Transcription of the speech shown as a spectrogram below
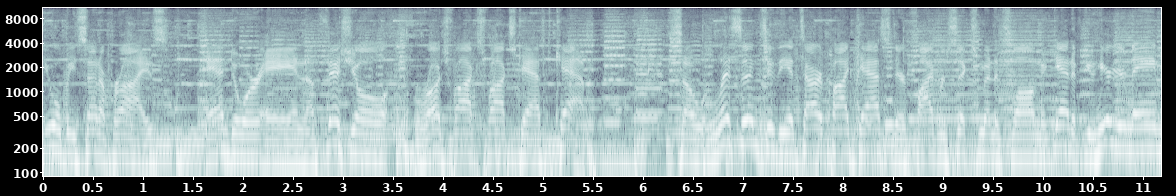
you will be sent a prize and or an official Roach Fox Foxcast cap. So listen to the entire podcast. They're five or six minutes long. Again, if you hear your name,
